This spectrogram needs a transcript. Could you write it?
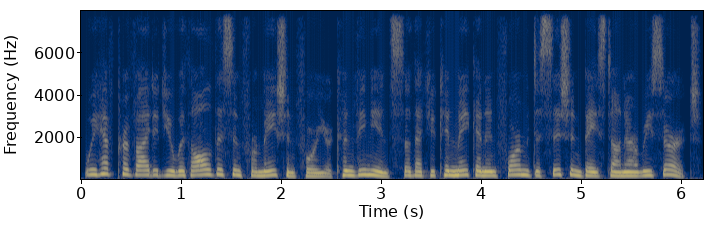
We have provided you with all this information for your convenience so that you can make an informed decision based on our research.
